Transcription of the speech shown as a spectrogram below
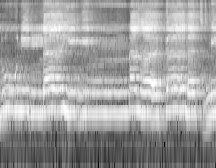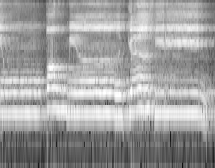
دون الله إنها كانت من قوم كافرين.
